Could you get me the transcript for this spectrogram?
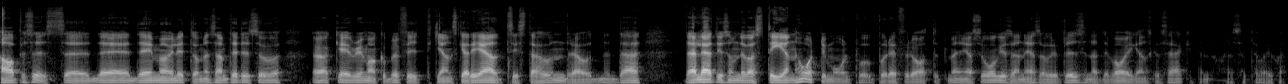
Ja, precis. Eh, det, det, är möjligt då, men samtidigt så ökar ju Remarkable Feet ganska rejält sista hundra och där där lät det ju som det var stenhårt i mål på, på referatet. Men jag såg ju sen när jag såg reprisen att det var ju ganska säkert ändå. Så det var ju skönt.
